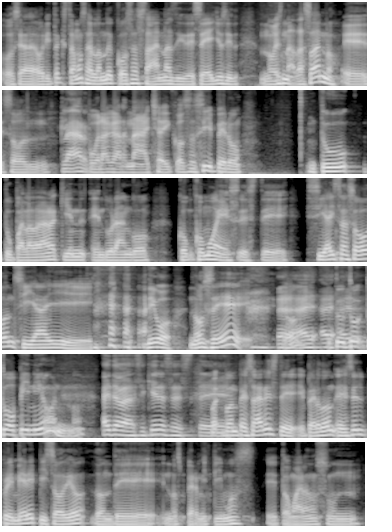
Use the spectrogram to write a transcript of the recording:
o sea, ahorita que estamos hablando de cosas sanas y de sellos, y no es nada sano. Eh, son claro. pura garnacha y cosas así, pero tú, tu paladar aquí en, Durango, ¿cómo, es? Este, si hay sazón, si hay. digo, no sé. tu, tu, opinión, ¿no? Ahí te va, si quieres, este. Para empezar, este, perdón, es el primer episodio donde nos permitimos eh, tomarnos un,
